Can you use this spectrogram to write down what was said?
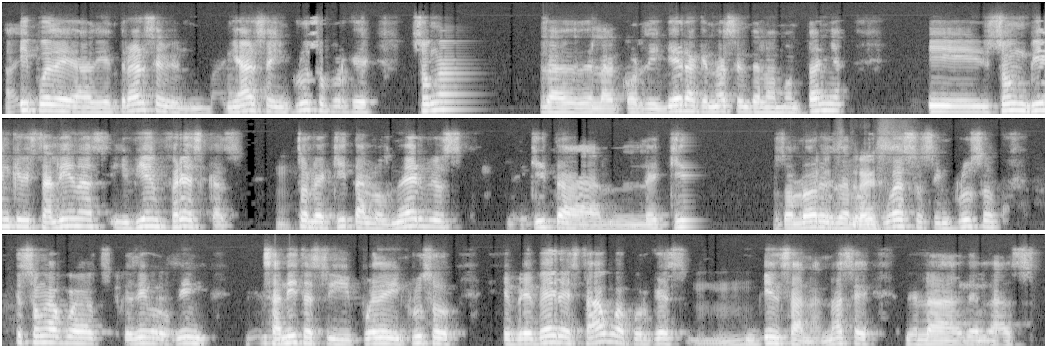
ahí puede adentrarse, bañarse incluso, porque son de la cordillera que nacen de la montaña y son bien cristalinas y bien frescas. Esto le quita los nervios, le quita, le quita los dolores de los huesos, incluso, que son aguas, que digo, bien, sanitas y puede incluso beber esta agua porque es bien sana, nace de, la, de las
